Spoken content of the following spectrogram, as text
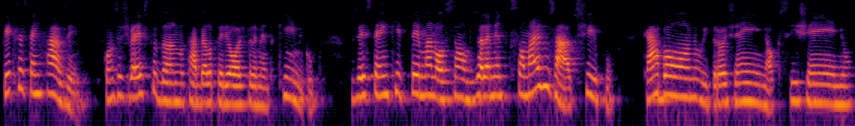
O que, que vocês têm que fazer? Quando vocês estiverem estudando tabela periódica elemento químico, vocês têm que ter uma noção dos elementos que são mais usados, tipo carbono, hidrogênio, oxigênio,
